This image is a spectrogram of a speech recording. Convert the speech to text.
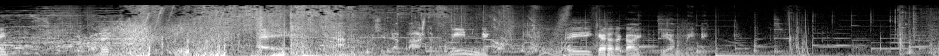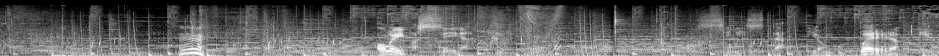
Noni. Joko nyt? Ei tämmöisillä päästä minnekään. Ei kerta kaikkiaan minnekään. Hmm. Olipas siinä. Sinistä jonkun verran ihan.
